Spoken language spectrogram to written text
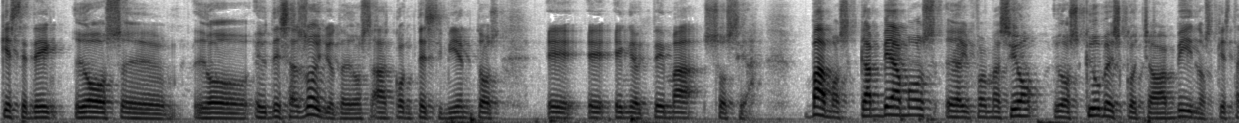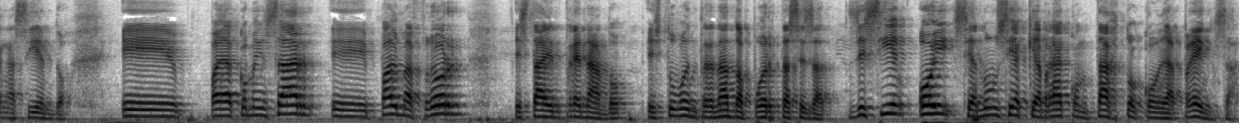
que se den los, eh, el desarrollo de los acontecimientos eh, en el tema social. Vamos, cambiamos la información, los clubes cochabambinos que están haciendo. para comenzar, Palma Flor está entrenando, estuvo entrenando a puerta cerrada. Recién hoy se anuncia que habrá contacto con la prensa.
